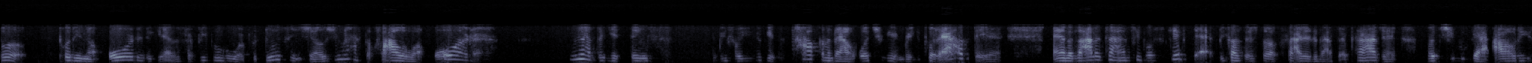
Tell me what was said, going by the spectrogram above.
book, putting an order together for people who are producing shows. You have to follow an order. You have to get things before you get to talking about what you're getting ready to put out there. And a lot of times people skip that because they're so excited about their project, but you've got all these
